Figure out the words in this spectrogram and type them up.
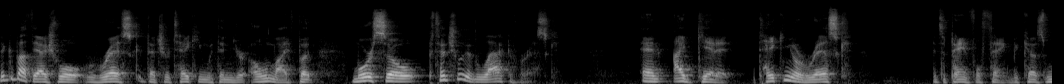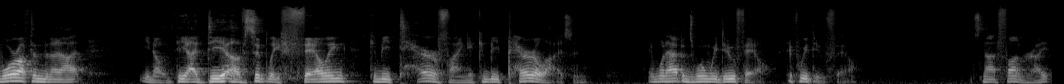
Think about the actual risk that you're taking within your own life, but more so potentially the lack of risk. And I get it. Taking a risk, it's a painful thing because more often than not, you know, the idea of simply failing can be terrifying. It can be paralyzing. And what happens when we do fail? If we do fail, it's not fun, right?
